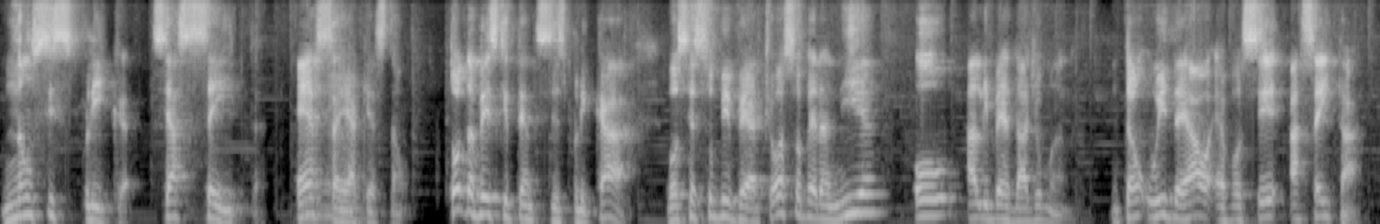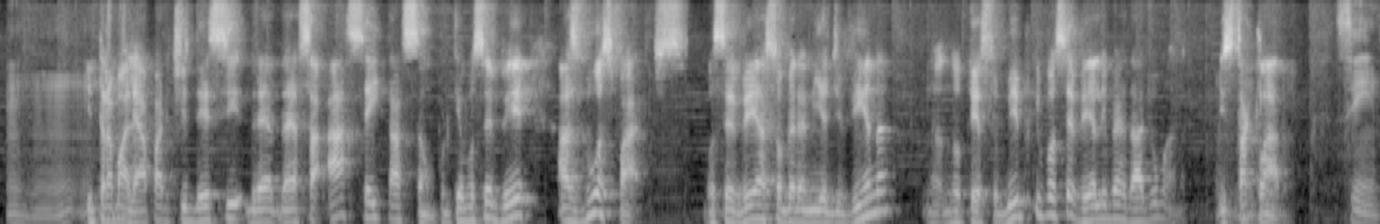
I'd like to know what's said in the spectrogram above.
Não se explica, se aceita. Essa uhum. é a questão. Toda vez que tenta se explicar, você subverte ou a soberania ou a liberdade humana. Então, o ideal é você aceitar uhum, e trabalhar a partir desse, dessa aceitação, porque você vê as duas partes. Você vê a soberania divina no texto bíblico e você vê a liberdade humana. Isso está uhum. claro. Sim.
